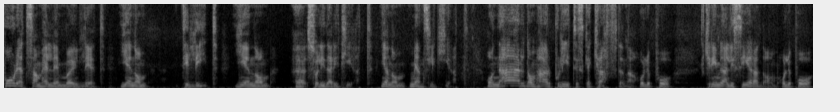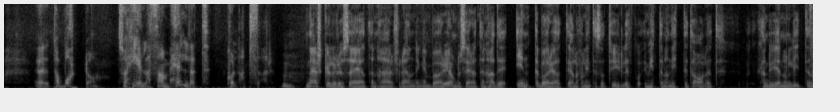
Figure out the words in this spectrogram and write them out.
hur ett samhälle är möjligt genom tillit, genom eh, solidaritet, genom mänsklighet. Och när de här politiska krafterna håller på att kriminalisera dem, håller på att eh, ta bort dem, så hela samhället kollapsar. Mm. När skulle du säga att den här förändringen börjar? Om du säger att den hade inte börjat, i alla fall inte så tydligt, på, i mitten av 90-talet. Kan du ge någon liten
